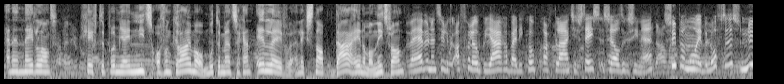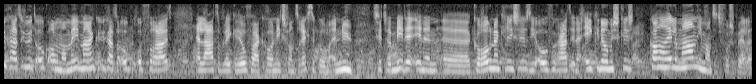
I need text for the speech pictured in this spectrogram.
En in Nederland geeft de premier niets of een kruimel. Moeten mensen gaan inleveren. En ik snap daar helemaal niets van. We hebben natuurlijk afgelopen jaren bij die koopkrachtplaatjes steeds hetzelfde gezien. Hè? Super mooie beloftes. Nu gaat u het ook allemaal meemaken. U gaat er ook op vooruit. En later bleek er heel vaak gewoon niks van terecht te komen. En nu zitten we midden in een uh, coronacrisis die overgaat in een economische crisis. Kan al helemaal niemand het voorspellen.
